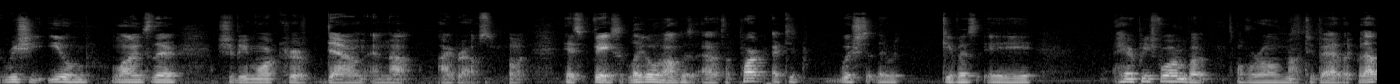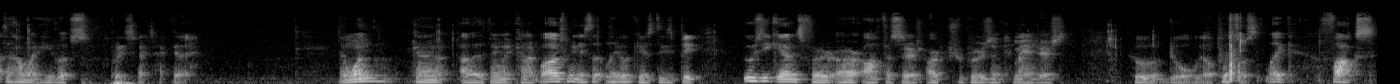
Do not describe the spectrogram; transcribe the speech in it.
Rishi Eel lines there should be more curved down and not eyebrows. His face, Lego knocked us out of the park. I did wish that they would give us a hairpiece for him, but overall not too bad. Like without the helmet, he looks pretty spectacular. And one kind of other thing that kind of bothers me is that Lego gives these big Uzi guns for our officers, our troopers, and commanders who dual wield pistols, like Fox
